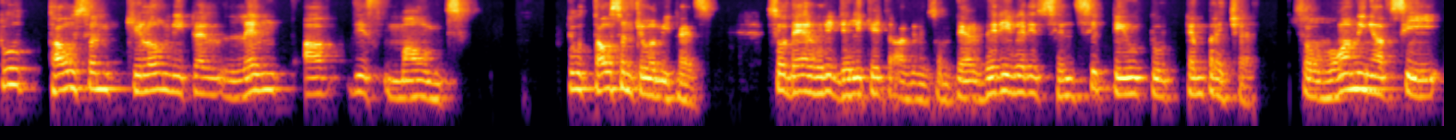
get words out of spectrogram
2,000 kilometer length of these mounds, 2,000 kilometers. So they are very delicate organisms. They are very, very sensitive to temperature. So warming of sea,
